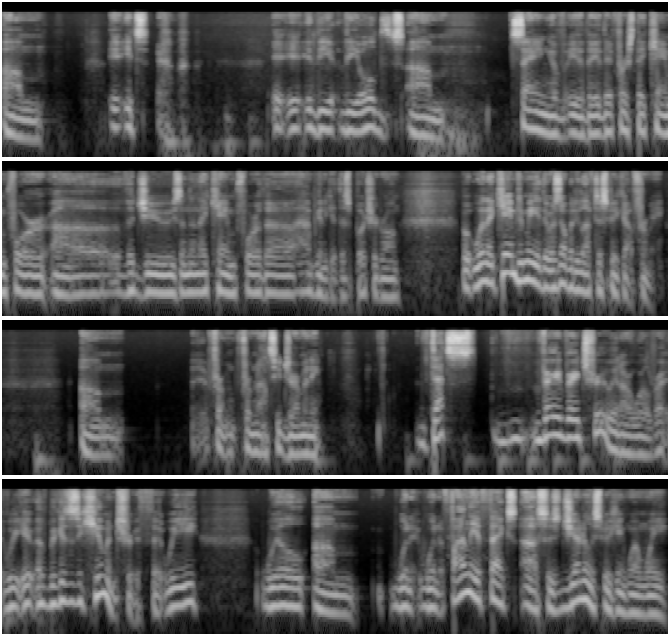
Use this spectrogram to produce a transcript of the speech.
Um, it, it's it, it, the the old um, saying of they, they first they came for uh, the Jews and then they came for the I'm going to get this butchered wrong, but when they came to me, there was nobody left to speak up for me. Um, from from Nazi Germany, that's very very true in our world, right? We because it's a human truth that we will um, when it, when it finally affects us, is generally speaking when we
